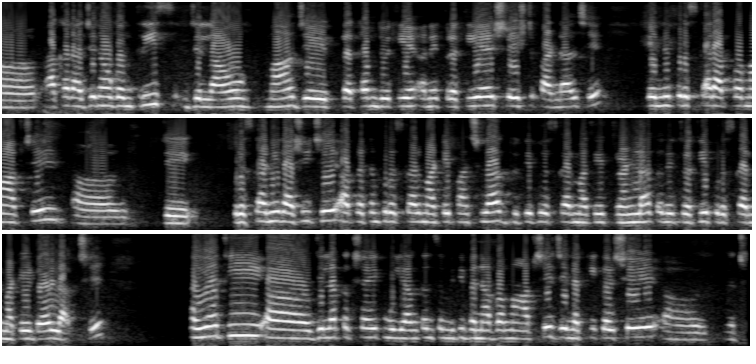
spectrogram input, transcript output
આખા રાજ્યના ઓગણત્રીસ જિલ્લાઓમાં જે પ્રથમ, દ્વિતીય અને તૃતીય શ્રેષ્ઠ પંડાલ છે, એમને પુરસ્કાર આપવામાં આવશે. જે પુરસ્કારની રાશિ છે. આ પ્રથમ પુરસ્કાર માટે પાંચ લાખ, દ્વિતીય પુરસ્કાર માટે ત્રણ લાખ અને તૃતીય પુરસ્કાર માટે દોઢ લાખ છે. અહીંયાથી જિલ્લા કક્ષાએ એક મૂલ્યાંકન સમિતિ બનાવવામાં આવશે જે નક્કી કરશે છ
